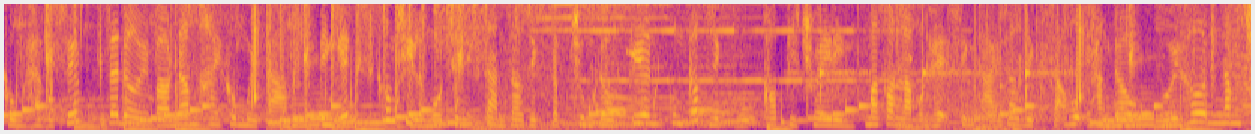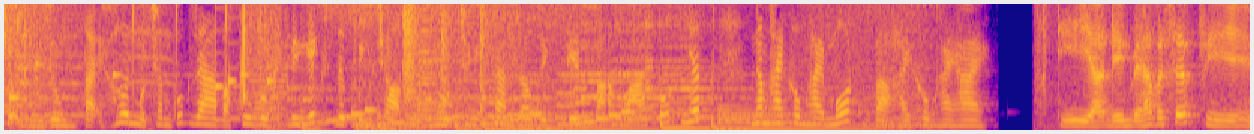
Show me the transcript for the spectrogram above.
cùng Have a Sip ra đời vào năm 2018. BingX không chỉ là một trong những sàn giao dịch tập trung đầu tiên cung cấp dịch vụ copy trading, mà còn là một hệ sinh thái giao dịch xã hội hàng đầu với hơn 5 triệu người dùng tại hơn 100 quốc gia và khu vực. BingX được bình chọn là một trong những sàn giao dịch tiền mã hóa tốt nhất năm 2021 và 2022. Thì à, đến với Have a Sip thì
